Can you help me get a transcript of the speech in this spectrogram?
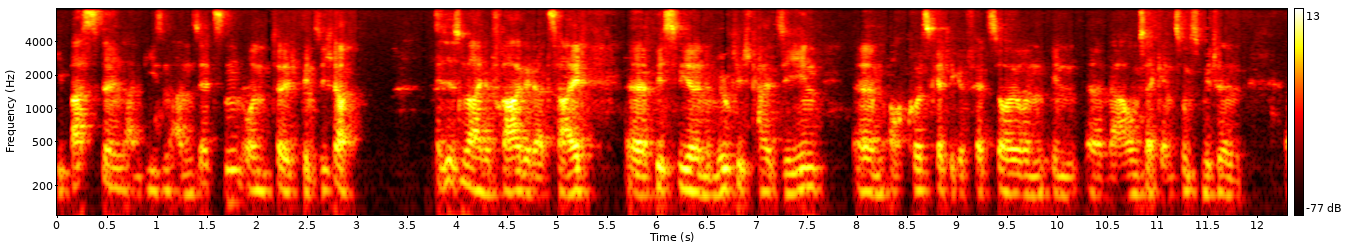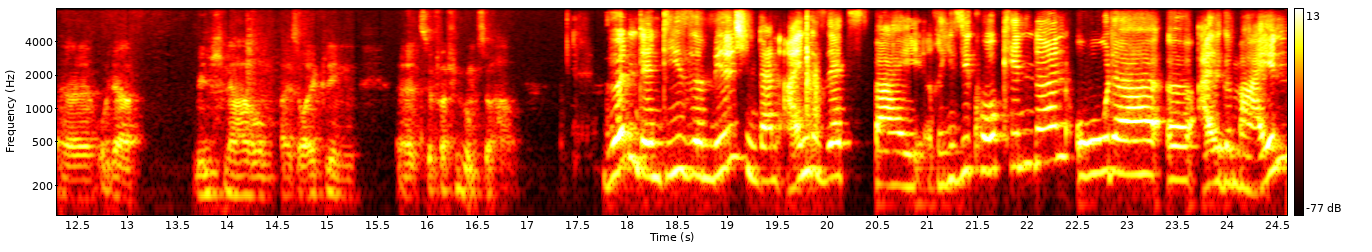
die basteln an diesen Ansätzen und ich bin sicher, es ist nur eine Frage der Zeit, bis wir eine Möglichkeit sehen, ähm, auch kurzkettige Fettsäuren in Nahrungsergänzungsmitteln oder Milchnahrung bei Säuglingen zur Verfügung zu haben. Würden denn diese Milchen dann eingesetzt bei Risikokindern oder äh, allgemein?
